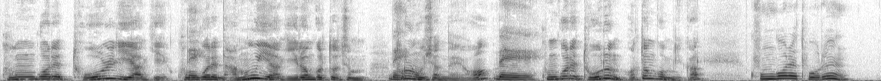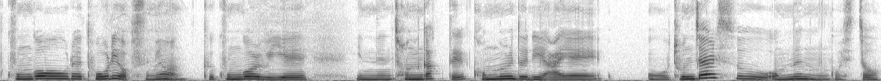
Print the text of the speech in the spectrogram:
궁궐의 돌 이야기, 궁궐의 나무 이야기 이런 걸또좀 네. 풀어 놓으셨네요. 네. 궁궐의 돌은 어떤 겁니까? 궁궐의 돌은 궁궐에 돌이 없으면 그 궁궐 위에 있는 전각들, 건물들이 아예 어, 존재할 수 없는 것이죠.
